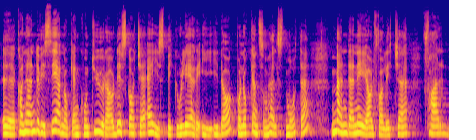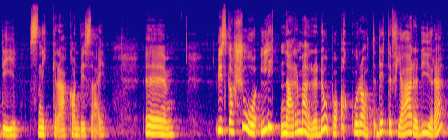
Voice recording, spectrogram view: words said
Eh, kan hende vi ser noen konturer, og det skal ikke jeg spekulere i i dag på noen som helst måte, men den er iallfall ikke ferdig snikra, kan vi si. Eh, vi skal se litt nærmere på akkurat dette fjerde dyret,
